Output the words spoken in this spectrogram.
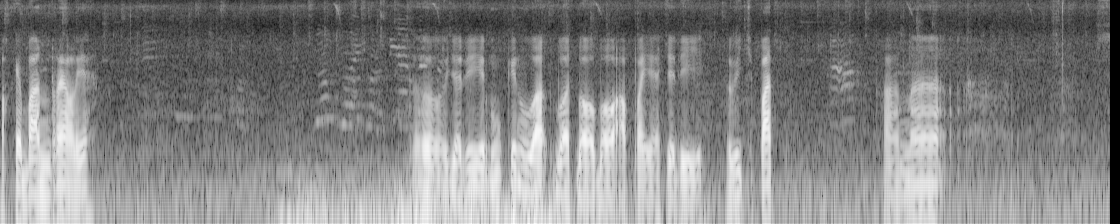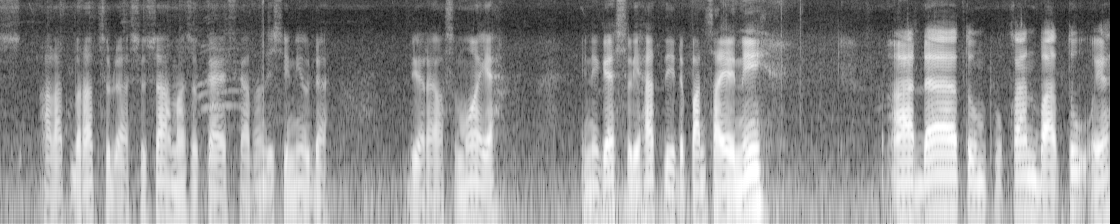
pakai ban rel ya. Tuh jadi mungkin buat buat bawa-bawa apa ya jadi lebih cepat. Karena alat berat sudah susah masuk guys. Karena di sini udah di rel semua ya ini guys lihat di depan saya ini ada tumpukan batu ya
